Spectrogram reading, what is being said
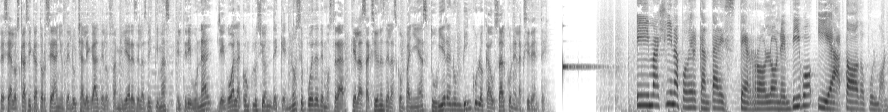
Pese a los casi 14 años de lucha legal de los familiares de las víctimas, el tribunal llegó a la conclusión de que no se puede demostrar que las acciones de las compañías tuvieran un vínculo causal con el accidente. Imagina poder cantar este rolón en vivo y a todo pulmón.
